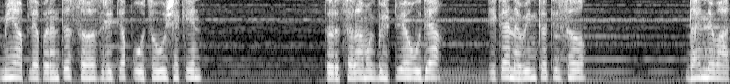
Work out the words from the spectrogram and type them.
मी आपल्यापर्यंत सहजरित्या पोहोचवू शकेन. तर चला मग भेटूया उद्या एका नवीन कथेसह. धन्यवाद.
